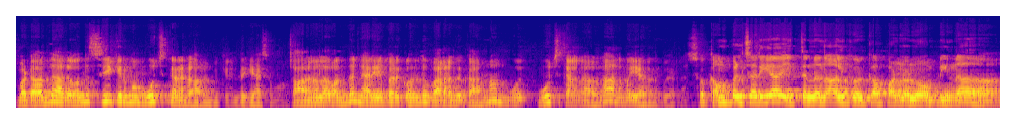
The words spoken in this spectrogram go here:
பட் வந்து அதை வந்து சீக்கிரமா மூச்சு திணற ஆரம்பிக்கும் இந்த கேஸை பொறுத்து. So, அதனால வந்து நிறைய பேருக்கு வந்து வர்றது காரணம் அந்த மூ- மூச்சு திணறால தான் அந்த மாதிரி இறந்து போயிடுறாங்க. ஸோ கம்பல்சரியா இத்தனை நாளைக்கு ஒருக்கா பண்ணணும் அப்படின்னா?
